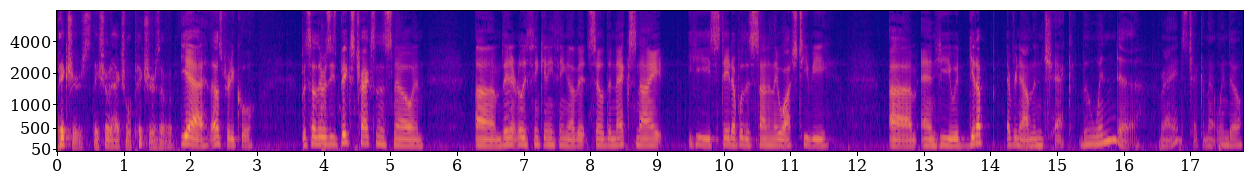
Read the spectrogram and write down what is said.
pictures. They showed actual pictures of them. yeah, that was pretty cool. But so there was these big tracks in the snow, and um, they didn't really think anything of it. So the next night, he stayed up with his son, and they watched TV. Um, and he would get up every now and then check the window. Right, he's checking that window,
